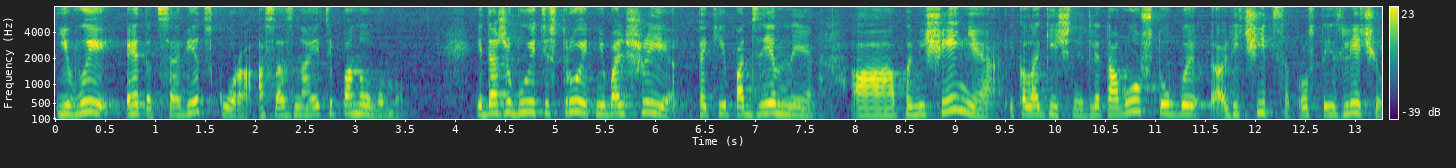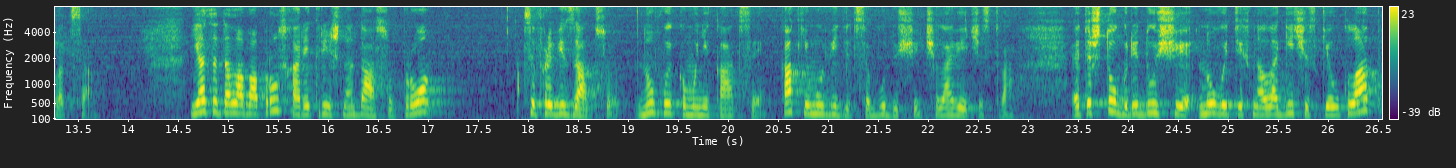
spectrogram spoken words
И вы этот совет скоро осознаете по-новому. И даже будете строить небольшие такие подземные а, помещения экологичные для того, чтобы а, лечиться, просто излечиваться. Я задала вопрос Хари Кришна Дасу про цифровизацию, новые коммуникации, как ему видится будущее человечества. Это что, грядущий новый технологический уклад?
